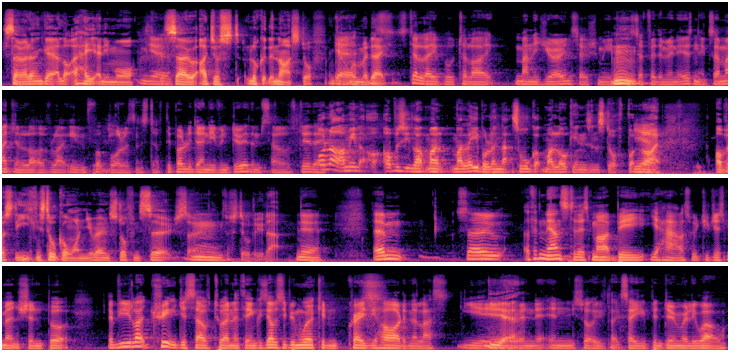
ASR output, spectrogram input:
so I don't get a lot of hate anymore. Yeah. So I just look at the nice stuff and get yeah, on with my day. it's still able to like manage your own social media Mm. and stuff at the minute, isn't it? Because I imagine a lot of like even footballers and stuff, they probably don't even do it themselves, do they? Well, no, I mean, obviously, like my, my label and that's all got my logins and stuff, but Yeah. like, obviously, you can still go on your own stuff and search, so Mm. just still do that. Yeah. Um. So I think the answer to this might be your house, which you just mentioned. But have you like treated yourself to anything? Because you've obviously been working crazy hard in the last year, Yeah. and and you sort of like say you've been doing really well.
